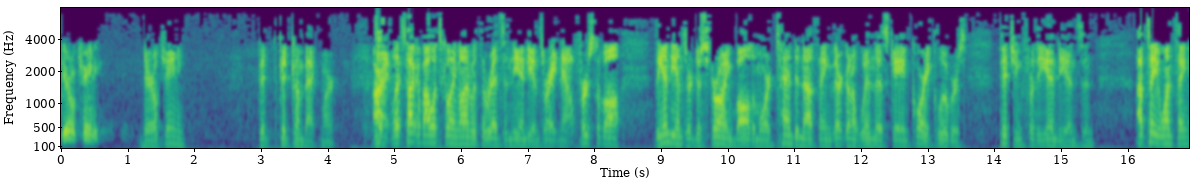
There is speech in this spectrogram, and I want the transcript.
Darrel Chaney. Darrel Chaney. Good good comeback, Mark. All right, let's talk about what's going on with the Reds and the Indians right now. First of all, the Indians are destroying Baltimore 10 to nothing. They're going to win this game. Corey Kluber's pitching for the Indians and I'll tell you one thing.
